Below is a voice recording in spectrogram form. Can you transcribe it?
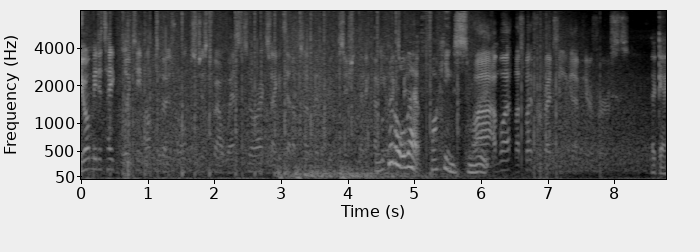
You want me to take blue team up to those rocks just to our west, Zorak, so I can set up some in a good position there to cover Look at all that fucking smoke. Uh, I'm, wa- let's wait for red team to get up here first. Okay.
